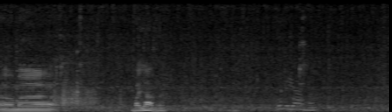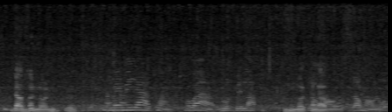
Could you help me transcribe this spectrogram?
อ่ามามายากไหม ก็ไม่ยากนะ ดำถนนไม่ไม่ยากค่ะ เพราะว่ารถไปรับรถเรารับเหมาเราเหมารถ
